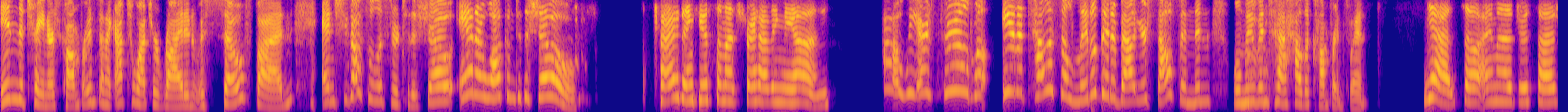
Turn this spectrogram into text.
in the trainers conference. And I got to watch her ride, and it was so fun. And she's also a listener to the show. Anna, welcome to the show. Hi, thank you so much for having me on. Oh, we are thrilled. Well, Anna, tell us a little bit about yourself, and then we'll move into how the conference went. Yeah, so I'm a dressage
